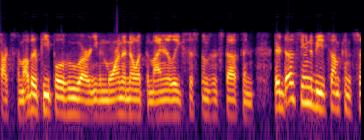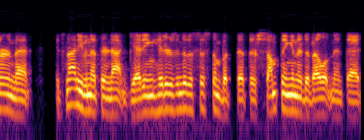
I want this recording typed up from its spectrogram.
talked to some other people who are even more in the know with the minor league systems and stuff. And there does seem to be some concern that it's not even that they're not getting hitters into the system, but that there's something in their development that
